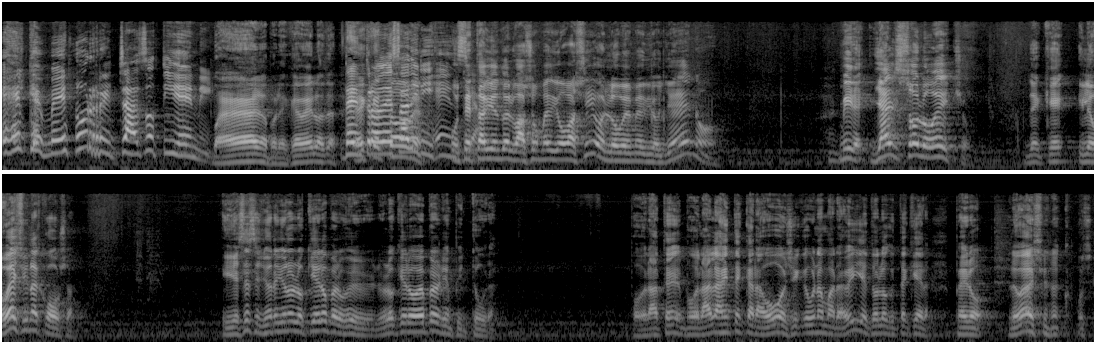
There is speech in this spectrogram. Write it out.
es el que menos rechazo tiene. Bueno, pero hay que verlo. Es Dentro que de esa dirigencia. Usted está viendo el vaso medio vacío, él lo ve medio lleno. Mire, ya el solo hecho de que, y le voy a decir una cosa, y ese señor yo no lo quiero, pero eh, no lo quiero ver, pero ni en pintura. Podrá, te- podrá la gente en Carabobo decir que es una maravilla, todo lo que usted quiera, pero le voy a decir una cosa.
